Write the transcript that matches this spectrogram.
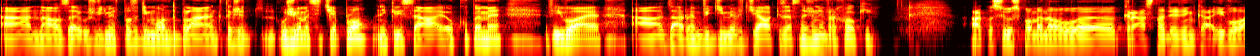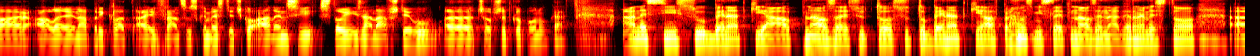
a naozaj už vidíme v pozadí Mont Blanc, takže užívame si teplo, niekedy sa aj okúpeme v Ivoire a zároveň vidíme v diálke zasnežené vrcholky. Ako si už spomenul, e, krásna dedinka Ivoire, ale napríklad aj francúzske mestečko Annecy stojí za návštevu. E, čo všetko ponúka? Annecy sú Benátky Alp, naozaj sú to, sú to Benátky Alp, v pravom zmysle je to naozaj nádherné mesto. A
